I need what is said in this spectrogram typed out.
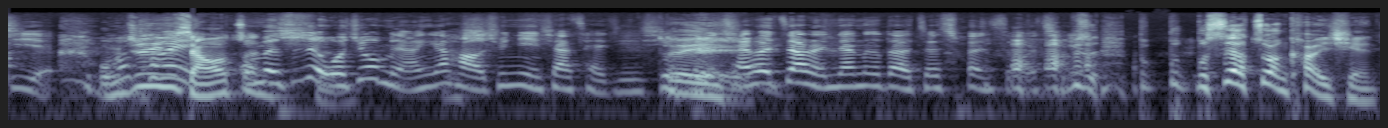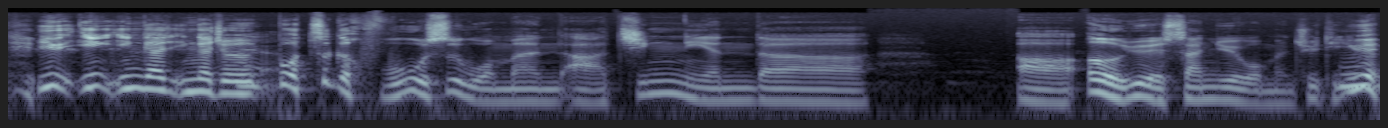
际。我们就是想要赚钱。我们是，我觉得我们俩应该好好去念一下财经系，对，才会知道人家那个到底在赚什么钱。不是，不不不是要赚快钱，因为应应该应该就是，不过这个服务是我们啊今年的啊二月三月我们去听，因为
